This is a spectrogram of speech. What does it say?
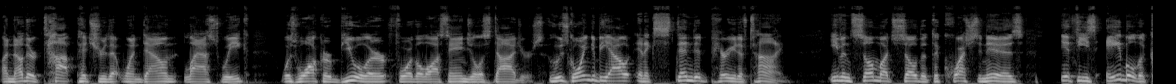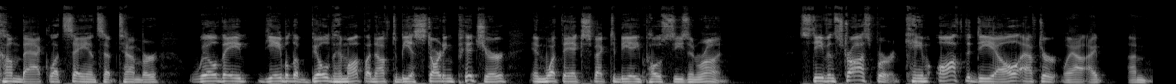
Another top pitcher that went down last week was Walker Buehler for the Los Angeles Dodgers, who's going to be out an extended period of time. Even so much so that the question is if he's able to come back, let's say in September, will they be able to build him up enough to be a starting pitcher in what they expect to be a postseason run? Stephen Strasburg came off the DL after, well, I, I'm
